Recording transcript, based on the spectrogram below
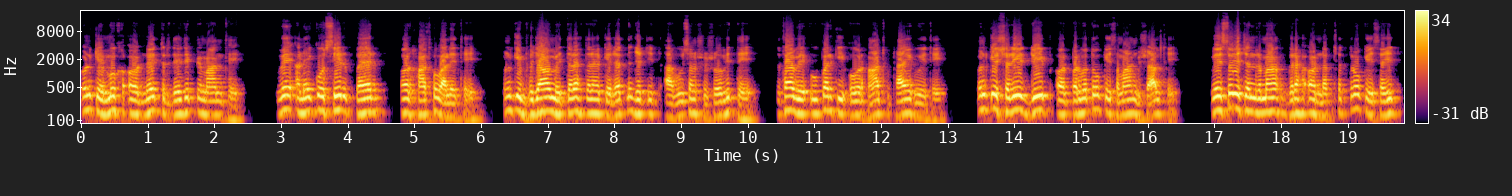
उनके मुख और नेत्र देदीप्यमान थे। वे अनेकों सिर, पैर और हाथों वाले थे। उनकी भुजाओं में तरह तरह के रत्न जटित आभूषण सुशोभित थे तथा वे ऊपर की ओर हाथ उठाए हुए थे। उनके शरीर द्वीप और पर्वतों के समान विशाल थे। वे सूर्य चंद्रमा, ग्रह और नक्षत्रों के सहित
